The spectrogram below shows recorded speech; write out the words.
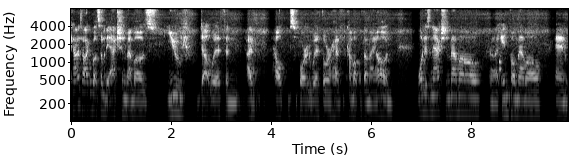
kind of talk about some of the action memos you've dealt with and I've helped and supported with or have come up with on my own. What is an action memo, uh, info memo, and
